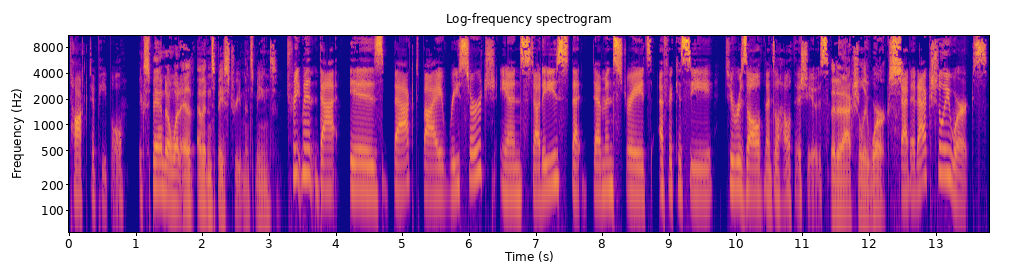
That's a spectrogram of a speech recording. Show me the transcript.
talk to people. Expand on what evidence based treatments means. Treatment that is backed by research and studies that demonstrates efficacy to resolve mental health issues. That it actually works. That it actually works.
